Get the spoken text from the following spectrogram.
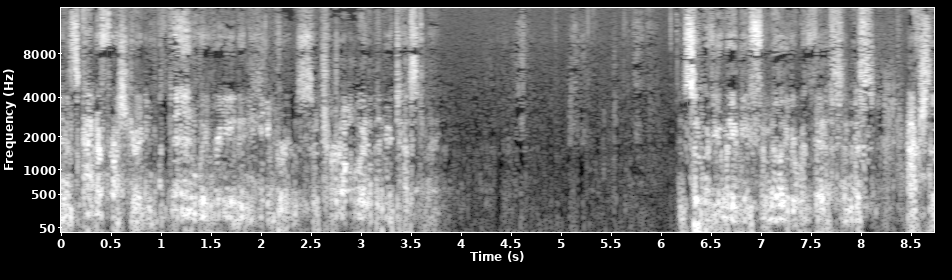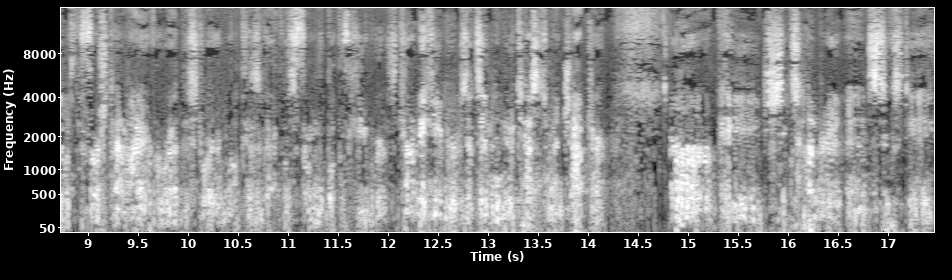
And it's kind of frustrating. But then we read in Hebrews, so turn all the way to the New Testament. And some of you may be familiar with this, and this actually was the first time I ever read the story of Melchizedek was from the book of Hebrews. It's in the New Testament chapter, or page 668.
